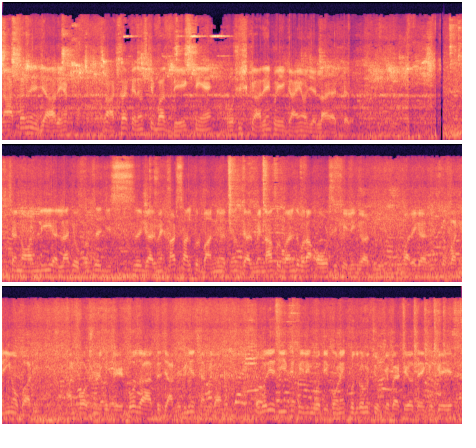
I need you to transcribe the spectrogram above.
नाश्ता लेने जा रहे हैं। नाश्ता करें उसके बाद देखते हैं। कोशिश कर रहे हैं कोई गायें हो जाए लाया करे। अच्छा नॉर्मली अल्लाह के ऊपर से जिस घर में हर साल कुर्बानी होती है, उस घर में ना कुर्बानी तो बड़ा और सी फीलिंग आती है। हमारे घर में दफ़ा नहीं हो पा रही। अनफॉर्चुनेटली कुछ रेट बहुत ज़्यादा थे जानवर भी नहीं अच्छा मिला। तो बड़ी अजीब सी फीलिंग होती है। उन्हें खुदरों में चुप के बैठे होते हैं, क्योंकि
